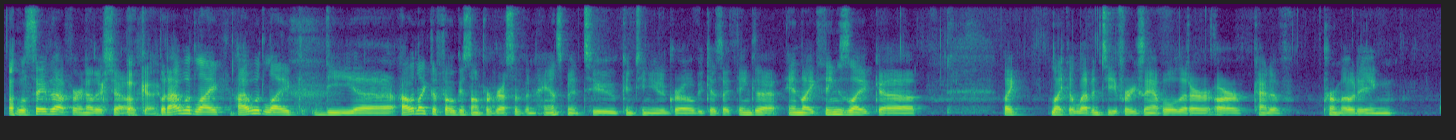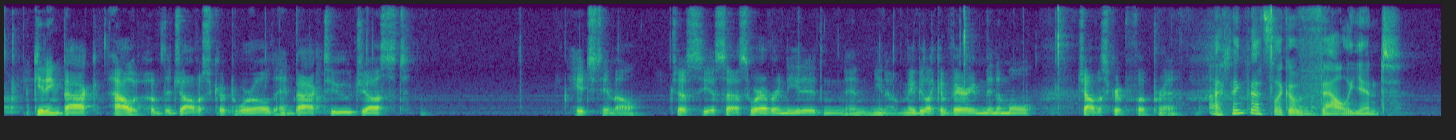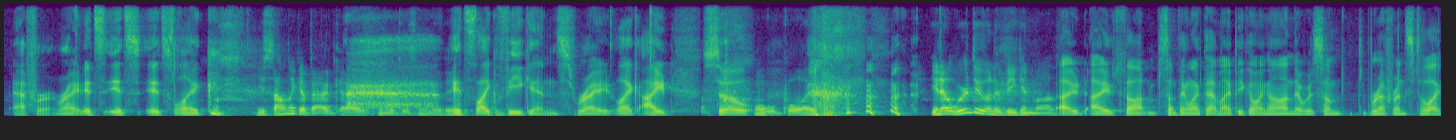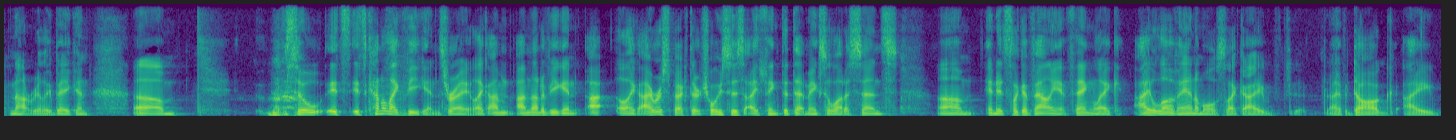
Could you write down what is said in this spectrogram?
we'll save that for another show. Okay. But I would like I would like the uh, I would like to focus on progressive enhancement to continue to grow because I think that and like things like uh, like like Eleventy, for example, that are are kind of promoting getting back out of the JavaScript world and back to just HTML, just CSS wherever needed, and, and you know maybe like a very minimal JavaScript footprint. I think that's like a valiant effort, right? It's it's it's like You sound like a bad guy in a Disney movie. it's like vegans, right? Like I so oh boy. you know, we're doing a vegan month. I I thought something like that might be going on. There was some reference to like not really bacon. Um, so it's it's kind of like vegans, right? Like I'm I'm not a vegan. I, like I respect their choices. I think that that makes a lot of sense. Um, and it's like a valiant thing. Like I love animals. Like I I have a dog. I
